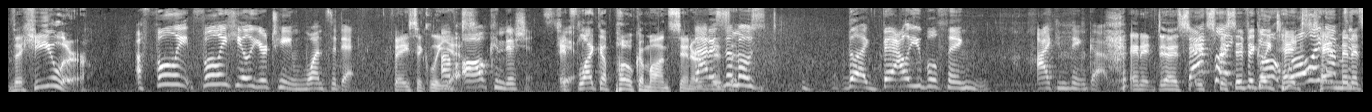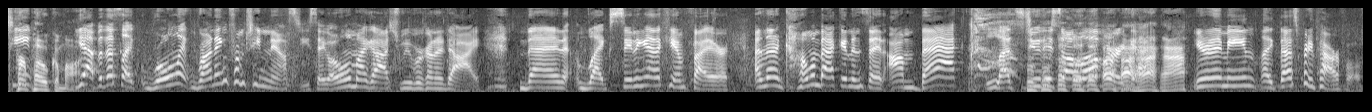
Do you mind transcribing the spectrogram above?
The healer, A fully fully heal your team once a day basically, of yes. all conditions. Too. it's like a Pokemon Center that is visit. the most like valuable thing I can think of. and it does. It That's like specifically go- takes rolling up ten to minutes team- per Pokemon. Yeah, but that's like rolling, running from Team Nasty, saying, "Oh my gosh, we were gonna die," then like sitting at a campfire, and then coming back in and saying, "I'm back. Let's do this all over again." You know what I mean? Like that's pretty powerful.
